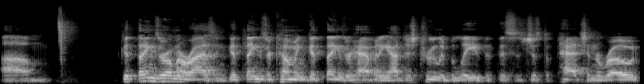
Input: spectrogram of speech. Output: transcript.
um, good things are on the horizon. Good things are coming. Good things are happening. I just truly believe that this is just a patch in the road.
